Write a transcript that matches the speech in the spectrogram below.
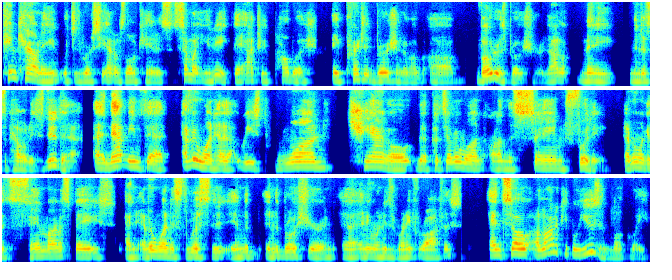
King County, which is where Seattle is located, is somewhat unique. They actually publish a printed version of a, a voter's brochure. Not many municipalities do that. And that means that everyone has at least one channel that puts everyone on the same footing. Everyone gets the same amount of space, and everyone is listed in the in the brochure. And uh, anyone who's running for office, and so a lot of people use them locally.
